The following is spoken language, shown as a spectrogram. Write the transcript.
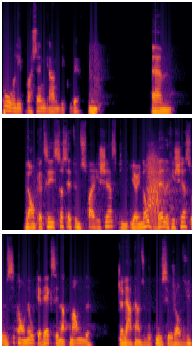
pour les prochaines grandes découvertes. Mm. Euh, donc, tu sais, ça, c'est une super richesse. Puis il y a une autre belle richesse aussi qu'on a au Québec, c'est notre monde. Je l'ai entendu beaucoup aussi aujourd'hui.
